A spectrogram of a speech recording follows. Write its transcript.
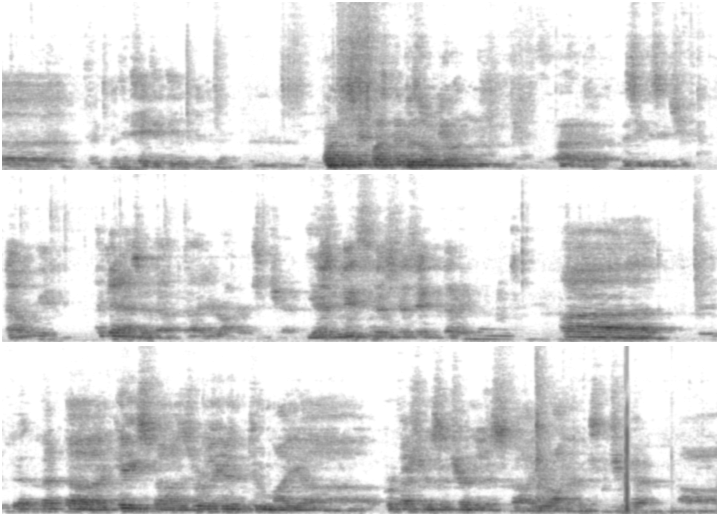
uh, executive? What was requested that was only on, uh, the citizenship. Ah, okay. I can answer that, uh, Your Honor, Mr. Chair. Yes, please, uh, Mr. Secretary. Uh, that, that, uh, case, uh, is related to my, uh, profession as a journalist, uh, Your Honor, Mr. Chair. Uh, uh, there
